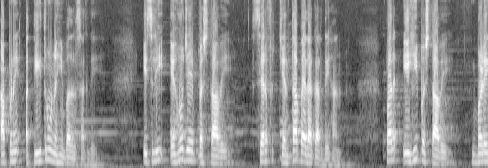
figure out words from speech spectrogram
ਆਪਣੇ ਅਤੀਤ ਨੂੰ ਨਹੀਂ ਬਦਲ ਸਕਦੇ। ਇਸ ਲਈ ਇਹੋ ਜਿਹੇ ਪਛਤਾਵੇ ਸਿਰਫ ਚਿੰਤਾ ਪੈਦਾ ਕਰਦੇ ਹਨ, ਪਰ ਇਹੀ ਪਛਤਾਵੇ ਬੜੇ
